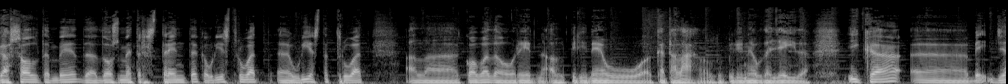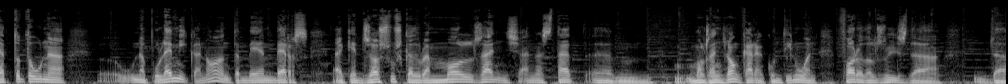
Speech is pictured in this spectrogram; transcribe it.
gassol també de 2 metres 30 que hauria, trobat, eh, hauria estat trobat a la cova d'Oren, al Pirineu català, al Pirineu de Lleida, i que, eh, bé, hi ha tota una, una polèmica, no?, també envers aquests ossos que durant molts anys han estat, eh, molts anys no, encara continuen, fora dels ulls de, de,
